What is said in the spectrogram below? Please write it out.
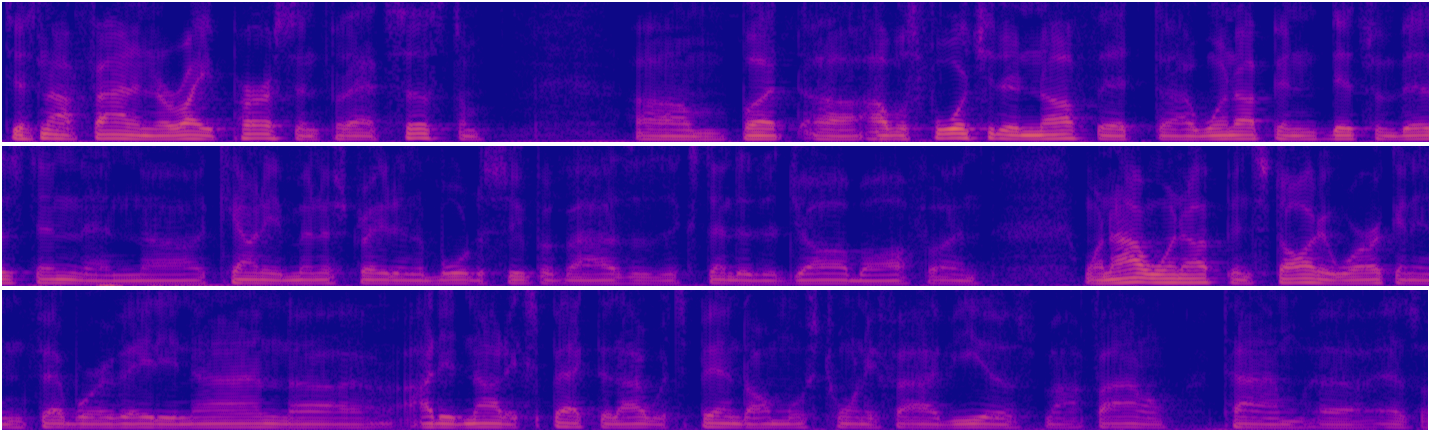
just not finding the right person for that system. Um, but uh, I was fortunate enough that I uh, went up and did some visiting, and uh, county administrator and the board of supervisors extended a job offer. And when I went up and started working in February of '89, uh, I did not expect that I would spend almost 25 years, my final time uh, as a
